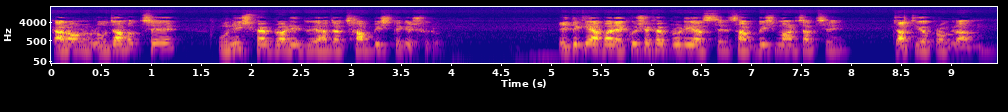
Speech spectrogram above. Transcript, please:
কারণ রোজা হচ্ছে উনিশ ফেব্রুয়ারি দুই হাজার ছাব্বিশ থেকে শুরু। এদিকে আবার একুশে ফেব্রুয়ারি আছে ছাব্বিশ মার্চ আছে, জাতীয় প্রোগ্রাম।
